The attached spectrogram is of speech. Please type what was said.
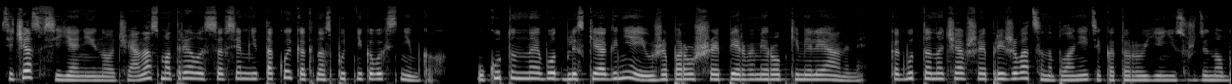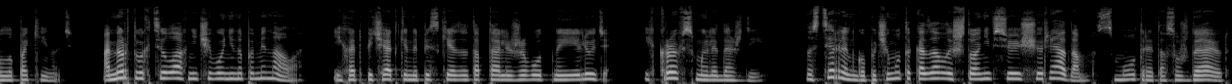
Сейчас, в сиянии ночи, она смотрелась совсем не такой, как на спутниковых снимках. Укутанная в отблески огней, уже поросшая первыми робкими лианами как будто начавшая приживаться на планете, которую ей не суждено было покинуть. О мертвых телах ничего не напоминало. Их отпечатки на песке затоптали животные и люди, их кровь смыли дожди. Но Стерлингу почему-то казалось, что они все еще рядом, смотрят, осуждают.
